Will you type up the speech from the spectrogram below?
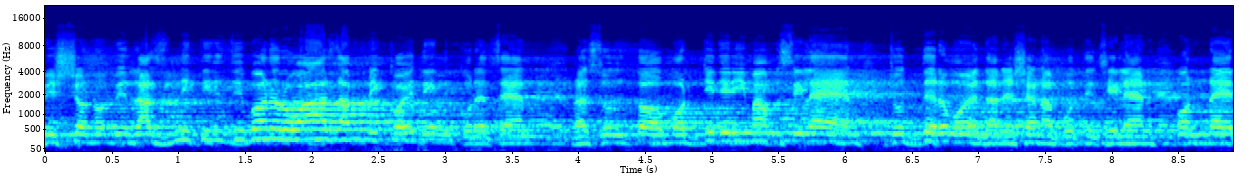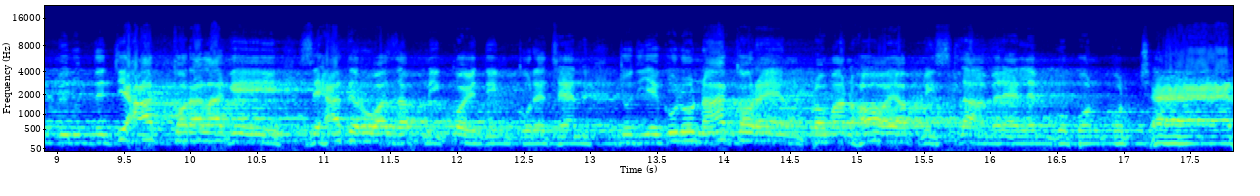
বিশ্ব নবীর রাজনীতির জীবনের ওয়াজ আপনি কয়দিন করেছেন? রাসুল তো মসজিদের ইমাম ছিলেন, যুদ্ধের ময়দানে সেনাপতি ছিলেন, অন্যায়ের বিরুদ্ধে জেহাদ করা লাগে। জেহাদের ওয়াজ আপনি কয়দিন করেছেন? যদি এগুলো না করেন, প্রমাণ হয় আপনি ইসলামের এলেম গোপন করছেন।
